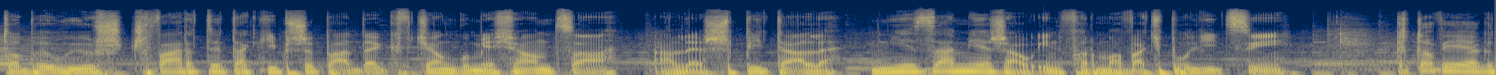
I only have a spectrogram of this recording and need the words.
To był już czwarty taki przypadek w ciągu miesiąca, ale szpital nie zamierzał informować policji. Kto wie, jak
